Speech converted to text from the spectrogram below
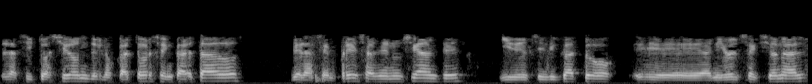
la situación de los 14 encartados de las empresas denunciantes y del sindicato eh, a nivel seccional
